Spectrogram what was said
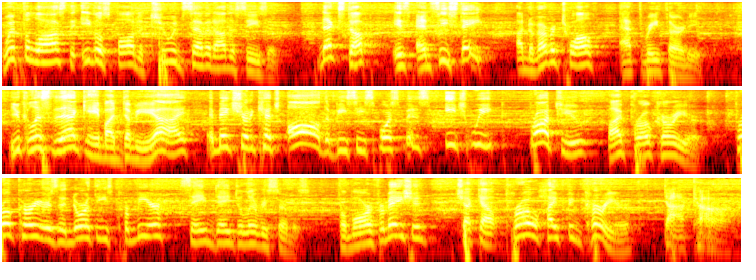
With the loss, the Eagles fall to 2 and 7 on the season. Next up is NC State on November 12th at 3:30. You can listen to that game on WEEI and make sure to catch all the BC Sports Minutes each week brought to you by Pro Courier. Pro Courier is the Northeast premier same-day delivery service. For more information, check out pro-courier.com. Dot com.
